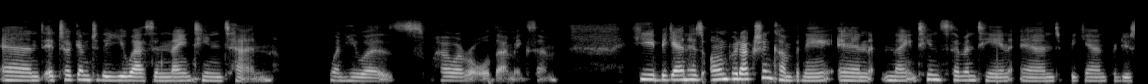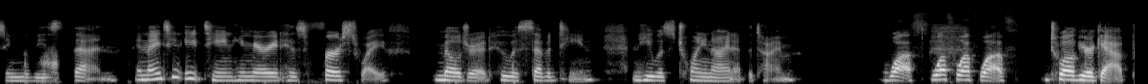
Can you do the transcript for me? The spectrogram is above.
and it took him to the US in 1910 when he was however old that makes him. He began his own production company in 1917 and began producing movies then. In 1918, he married his first wife, Mildred, who was 17, and he was 29 at the time. Woof, woof, woof, woof. 12 year gap.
